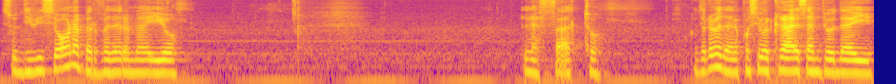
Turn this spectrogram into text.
suddivisione per vedere meglio l'effetto. Potete vedere è possibile creare ad esempio dei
